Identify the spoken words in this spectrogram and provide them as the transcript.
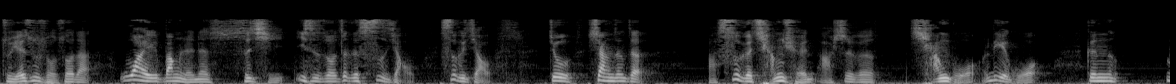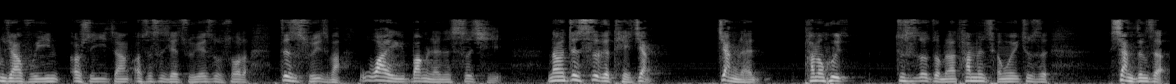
主耶稣所说的外邦人的时期，意思说这个四角四个角就象征着。啊，四个强权啊，四个强国列国，跟路加福音二十一章二十四节主耶稣说的，这是属于什么外邦人的时期？那么这四个铁匠匠人，他们会就是说怎么呢？他们成为就是象征着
